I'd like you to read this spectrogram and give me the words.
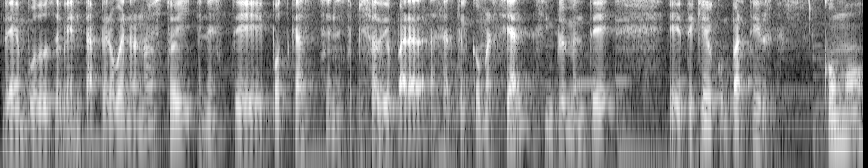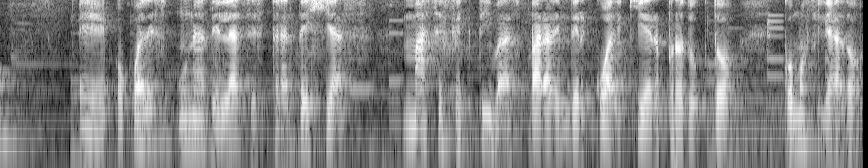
de embudos de venta. Pero bueno, no estoy en este podcast, en este episodio para hacerte el comercial, simplemente eh, te quiero compartir cómo eh, o cuál es una de las estrategias más efectivas para vender cualquier producto como afiliado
